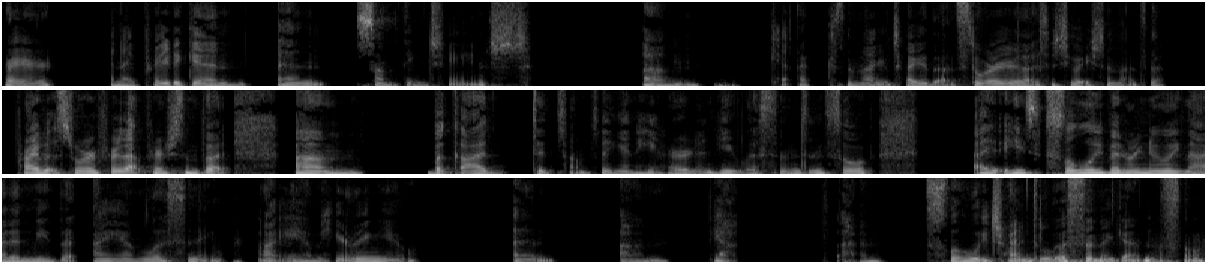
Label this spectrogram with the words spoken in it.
prayer and I prayed again, and something changed. Um, because I'm not going to tell you that story or that situation. That's a private story for that person, but um, but God did something and he heard and he listened. And so I, he's slowly been renewing that in me that I am listening, I am hearing you. And um, yeah, I'm slowly trying to listen again. So,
